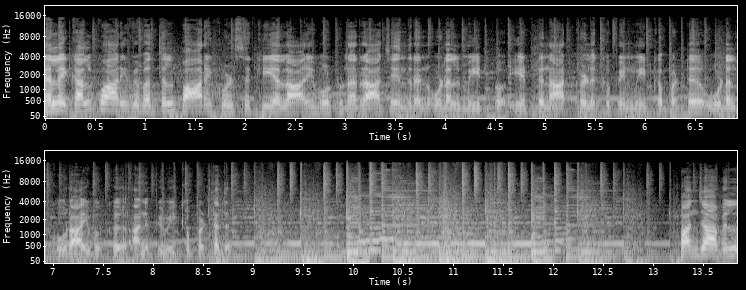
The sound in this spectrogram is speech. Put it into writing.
நெல்லை கல்குவாரி விபத்தில் பாறைக்குள் சிக்கிய லாரி ஓட்டுநர் ராஜேந்திரன் உடல் மீட்பு. எட்டு நாட்களுக்கு பின் மீட்கப்பட்டு உடல் கூராய்வுக்கு அனுப்பி வைக்கப்பட்டது. பஞ்சாபில்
